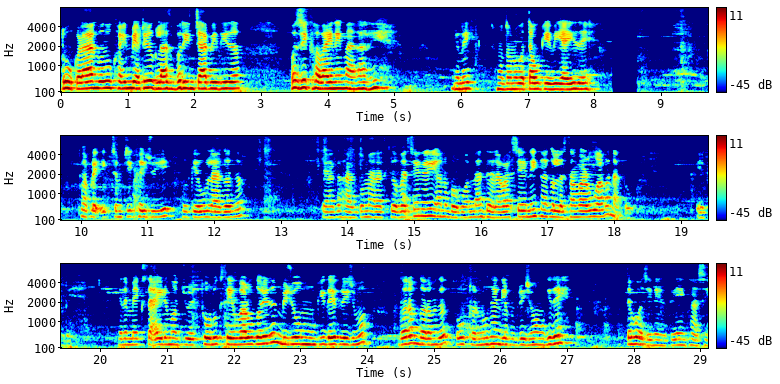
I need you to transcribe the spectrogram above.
ઢોકળા ને બધું ખાઈને બેઠી છું ગ્લાસ ભરીને ચા પીધી છે પછી ખવાય નહીં મારાથી. એટલે હું તમને બતાવું કેવી આવી છે. તો આપણે એક ચમચી ખાઈ જોઈએ. તો કેવું લાગે છે? કારણ કે હાલ તો મારાથી ખવાશે નહીં અને ભગવાનના ધરાવાશે નહીં. કારણ કે લસણવાળું આવે ને તો. એટલે. એટલે મેં એક સાઈડમાં જો એક થોડુંક સેવવાળું કરી દઉં બીજું મૂકી દઈ ફ્રીજમાં ગરમ ગરમ છે, થોડું ઠંડુ થાય એટલે ફ્રીજમાં મૂકી દઈ. તો હજી નહીં અહીં ખાશે.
